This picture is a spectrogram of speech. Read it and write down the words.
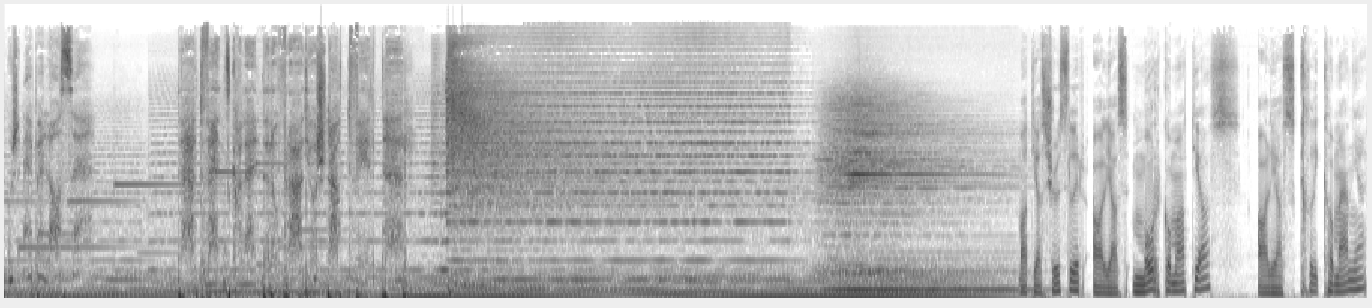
musst du eben hören. Der Adventskalender auf Radio Stadtfilter. Matthias Schüssler alias Morgo Matthias alias Clickomaniac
